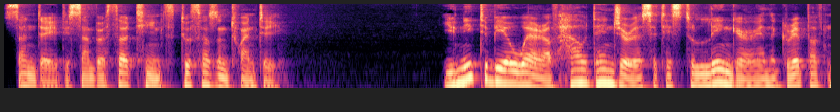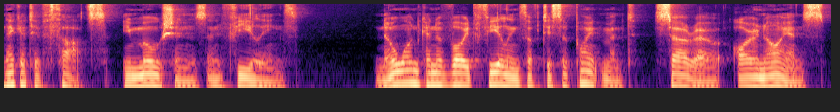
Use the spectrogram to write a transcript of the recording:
Sunday, December 13th, 2020. You need to be aware of how dangerous it is to linger in the grip of negative thoughts, emotions, and feelings. No one can avoid feelings of disappointment, sorrow, or annoyance,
